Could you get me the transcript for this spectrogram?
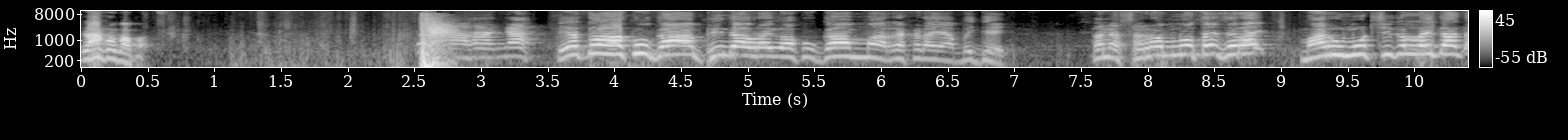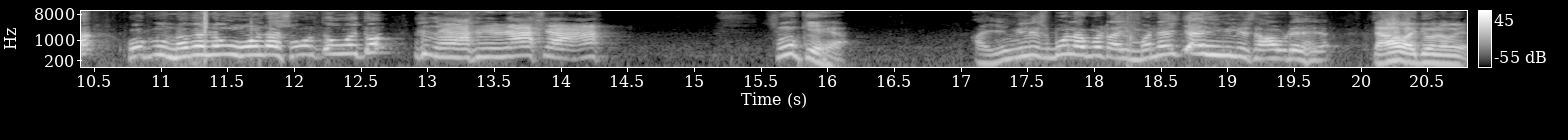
રાખો બાપા. એ તો આખું ગામ ફીંદાવરાયું આખું ગામમાં રખડાયા બધે. તને શરમ ન થાય જરાય? મારું મોટરસાયકલ લઈ જતા કોકનું નવે નવું હોન્ડા સોરતું હોય તો? શું કે હે આ ઇંગ્લિશ બોલે બટા આ મને ક્યાં ઇંગ્લિશ આવડે હે જાવા દો ને હવે.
